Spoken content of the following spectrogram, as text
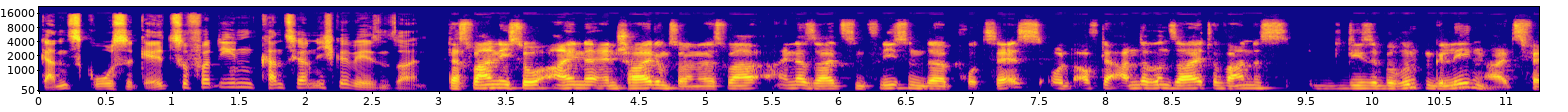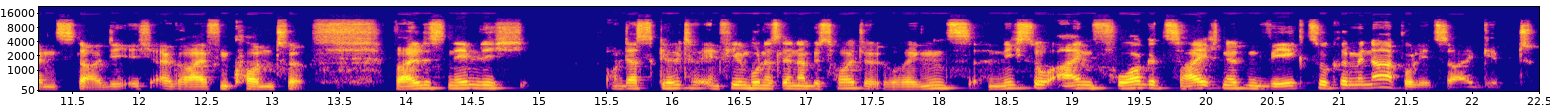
ganz große Geld zu verdienen, kann es ja nicht gewesen sein. Das war nicht so eine Entscheidung, sondern es war einerseits ein fließender Prozess und auf der anderen Seite waren es diese berühmten Gelegenheitsfenster, die ich ergreifen konnte, weil es nämlich und das gilt in vielen Bundesländern bis heute übrigens, nicht so einen vorgezeichneten Weg zur Kriminalpolizei gibt.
